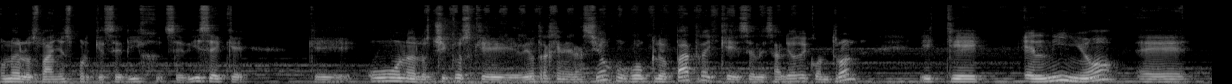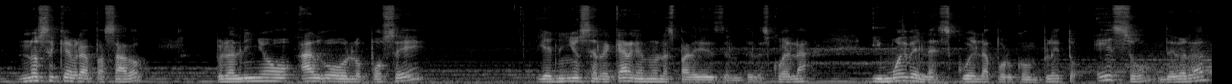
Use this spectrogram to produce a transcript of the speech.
uno de los baños, porque se, dijo, se dice que, que uno de los chicos que de otra generación jugó Cleopatra y que se le salió de control y que el niño, eh, no sé qué habrá pasado, pero el niño algo lo posee y el niño se recarga en una las paredes de, la escuela y mueve la escuela por completo. Eso, de verdad,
